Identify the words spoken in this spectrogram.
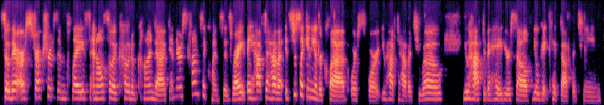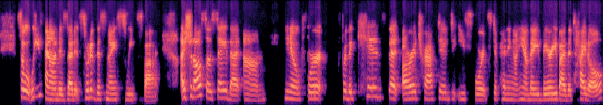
So there are structures in place and also a code of conduct, and there's consequences, right? They have to have a, it's just like any other club or sport. You have to have a 2 0, you have to behave yourself, you'll get kicked off the team. So what we found is that it's sort of this nice sweet spot. I should also say that, um, you know, for for the kids that are attracted to esports, depending on, you know, they vary by the title,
